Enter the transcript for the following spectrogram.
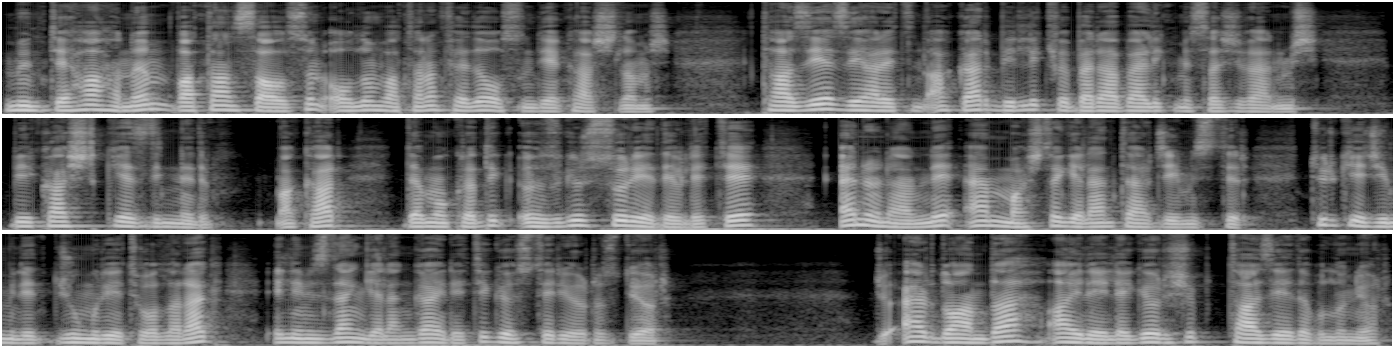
Münteha Hanım vatan sağ olsun oğlum vatana feda olsun diye karşılamış. Taziye ziyaretinde Akar birlik ve beraberlik mesajı vermiş. Birkaç kez dinledim. Akar, demokratik özgür Suriye devleti en önemli en başta gelen tercihimizdir. Türkiye Cumhuriyeti olarak elimizden gelen gayreti gösteriyoruz diyor. Erdoğan da aileyle görüşüp taziyede bulunuyor.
